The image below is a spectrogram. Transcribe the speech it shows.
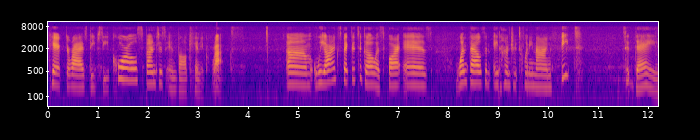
characterize deep sea corals, sponges, and volcanic rocks. Um, we are expected to go as far as 1,829 feet today.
